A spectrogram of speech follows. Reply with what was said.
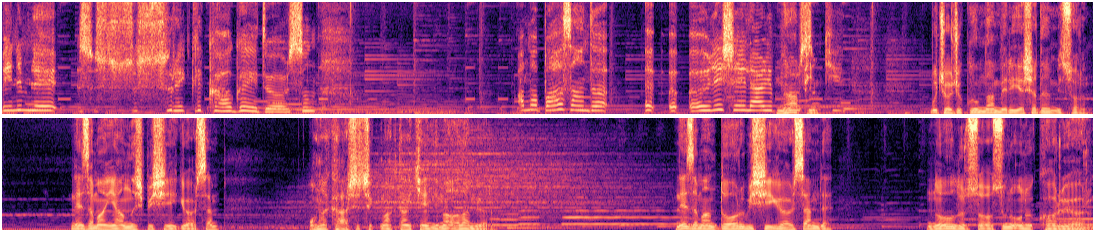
Benimle sü- sü- sürekli kavga ediyorsun. Ama bazen de ö- öyle şeyler yapıyorsun yapayım? ki. Bu çocukluğumdan beri yaşadığım bir sorun. Ne zaman yanlış bir şey görsem ona karşı çıkmaktan kendimi alamıyorum. Ne zaman doğru bir şey görsem de ne olursa olsun onu koruyorum.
